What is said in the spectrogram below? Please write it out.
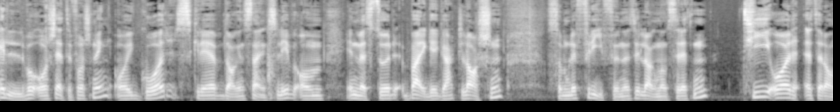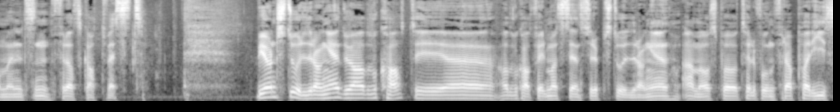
elleve års etterforskning, og i går skrev Dagens Næringsliv om investor Berge Gert Larsen, som ble frifunnet i lagmannsretten ti år etter anmeldelsen fra Skatt Vest. Bjørn Storedrange, du er advokat i uh, advokatfirmaet Stenstrup Storedrange. Er med oss på telefon fra Paris,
